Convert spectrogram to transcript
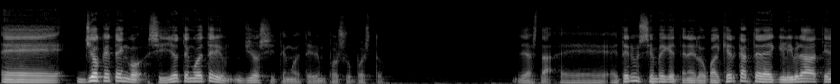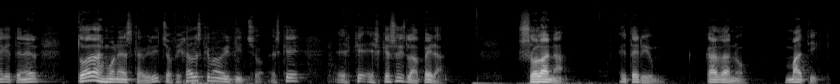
Eh, yo que tengo, si yo tengo Ethereum, yo sí tengo Ethereum, por supuesto. Ya está. Eh, Ethereum siempre hay que tenerlo. Cualquier cartera equilibrada tiene que tener todas las monedas que habéis dicho. Fijaros que me habéis dicho. Es que, es que, es que sois la pera. Solana, Ethereum, Cardano, Matic,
